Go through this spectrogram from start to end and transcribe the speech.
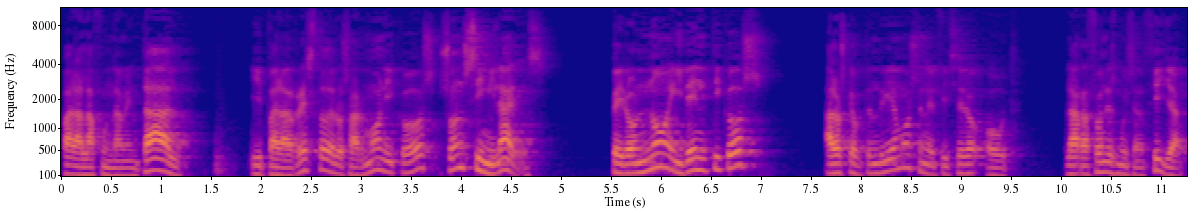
para la fundamental y para el resto de los armónicos son similares, pero no idénticos a los que obtendríamos en el fichero out. La razón es muy sencilla.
